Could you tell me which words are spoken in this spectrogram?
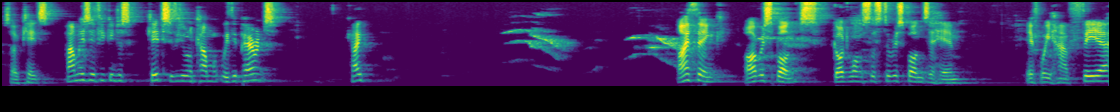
So, kids, families, if you can just, kids, if you want to come with your parents, Okay? I think our response, God wants us to respond to Him if we have fear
